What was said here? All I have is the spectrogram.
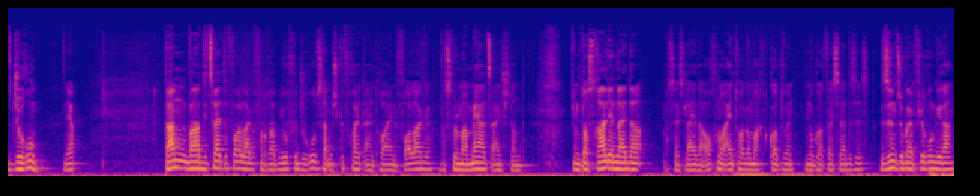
Giroud, ja. Dann war die zweite Vorlage von Rabiot für Giroud, das hat mich gefreut, ein Tor, eine Vorlage. Was will man mehr als Einstand? Und Australien leider, was heißt leider, auch nur ein Tor gemacht, Godwin, nur Gott weiß, wer das ist. Sie sind sogar in Führung gegangen.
